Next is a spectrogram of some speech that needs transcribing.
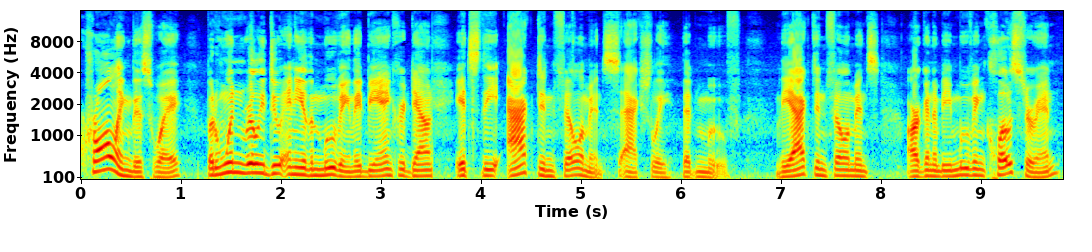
crawling this way, but wouldn't really do any of the moving. They'd be anchored down. It's the actin filaments, actually, that move. The actin filaments are going to be moving closer in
